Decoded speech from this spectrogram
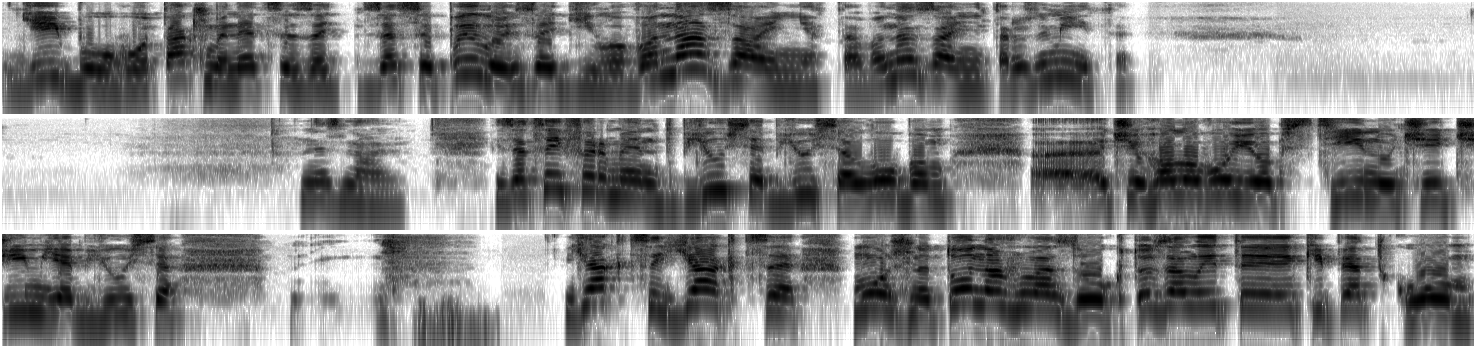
Їй Богу, отак мене це за- зацепило і заділо. Вона зайнята, вона зайнята, розумієте? Не знаю. І за цей фермент б'юся, б'юся лобом, е, чи головою об стіну, чи чим я б'юся. Як це, як це можна то на глазок, то залити кип'ятком,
